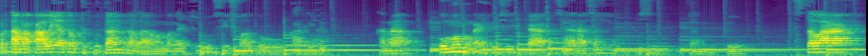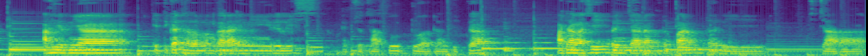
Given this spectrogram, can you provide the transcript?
pertama kali atau debutan dalam mengeksekusi suatu karya. Karena umum kayak itu sih kayak saya rasa dan setelah akhirnya Etika dalam Lengkara ini rilis episode 1, 2, dan 3 ada nggak sih rencana ke depan dari secara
